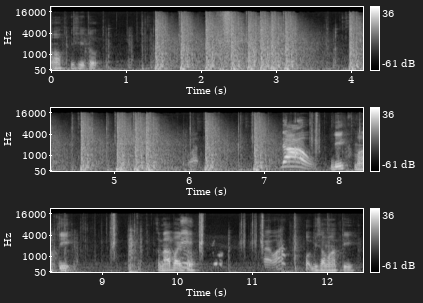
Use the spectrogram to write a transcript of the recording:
Oh, di situ. What? No. Di mati. Kenapa itu? Eh, what? Kok bisa mati?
